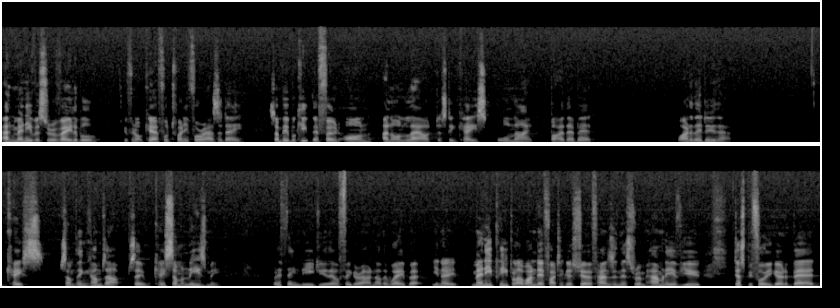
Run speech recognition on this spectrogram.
And many of us are available if you're not careful, 24 hours a day. Some people keep their phone on and on loud just in case all night by their bed. Why do they do that? In case something comes up, so in case someone needs me. Well, if they need you, they'll figure out another way. But, you know, many people, I wonder if I took a show of hands in this room, how many of you, just before you go to bed,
